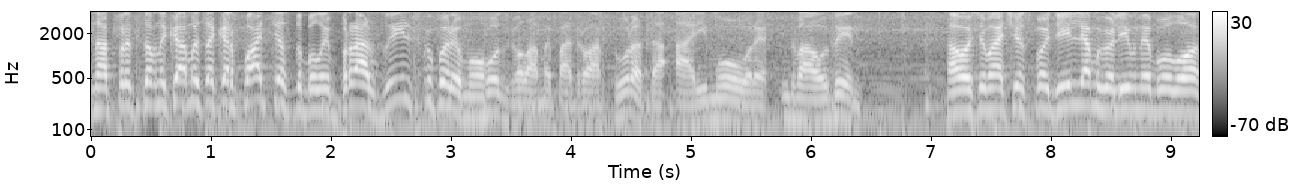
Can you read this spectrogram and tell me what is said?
Над представниками Закарпаття здобули бразильську перемогу з голами Педро Артура та Арі Моури 2-1. А ось у матчі з Поділлям голів не було.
